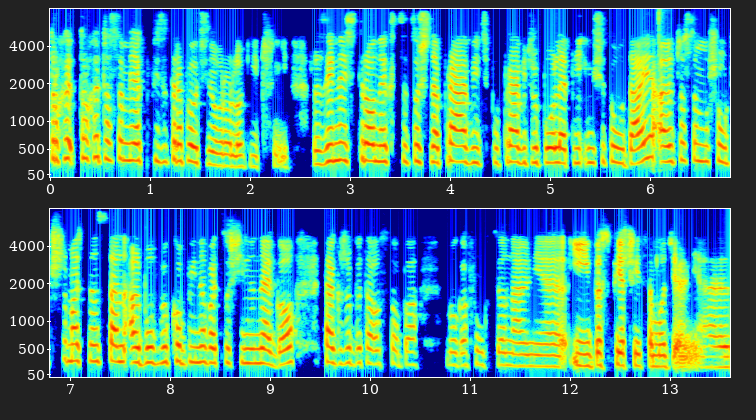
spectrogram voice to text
trochę, trochę czasem jak fizjoterapeuci neurologiczni, że z jednej strony chcę coś naprawić, poprawić, żeby było lepiej i mi się to udaje, ale czasem muszę utrzymać ten stan albo wykombinować coś innego, tak żeby ta osoba mogła funkcjonalnie i bezpiecznie, samodzielnie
